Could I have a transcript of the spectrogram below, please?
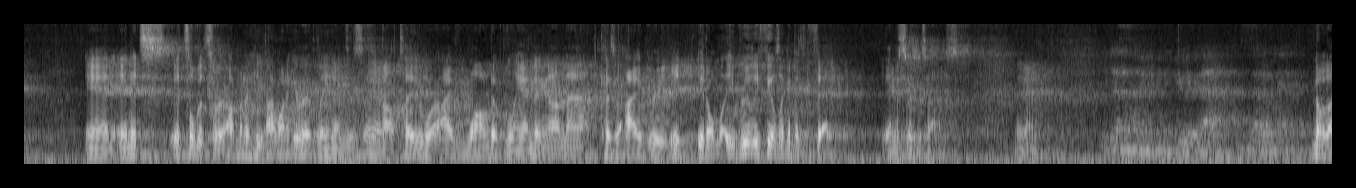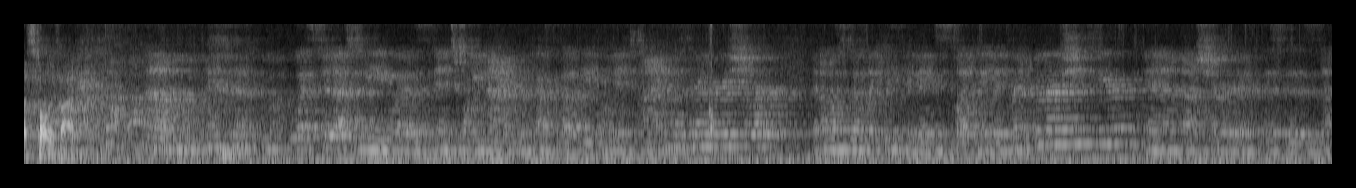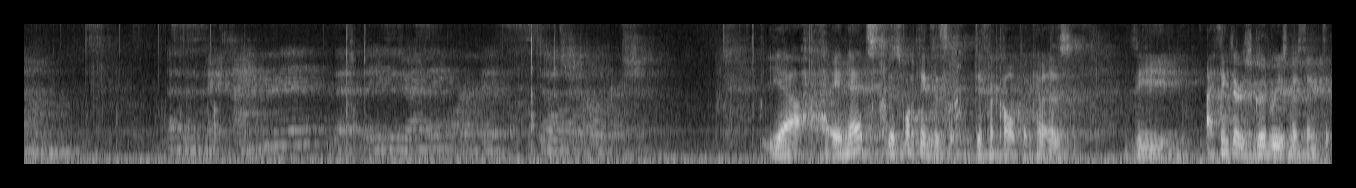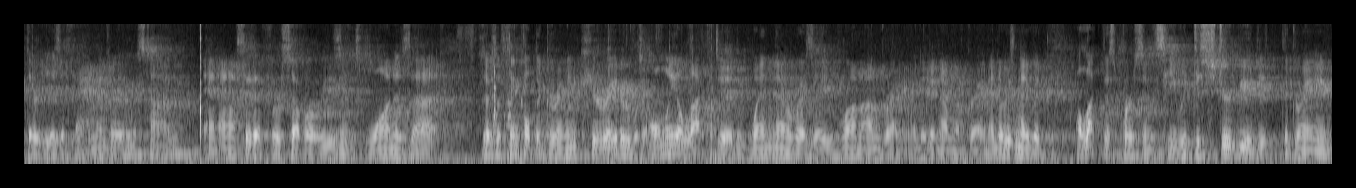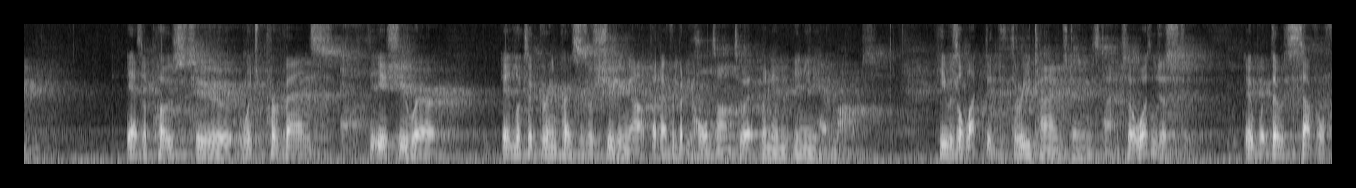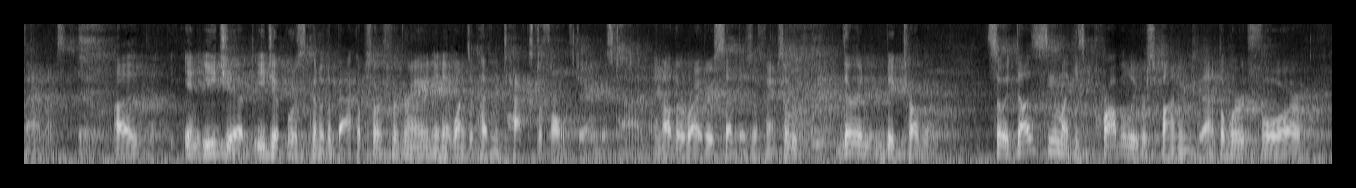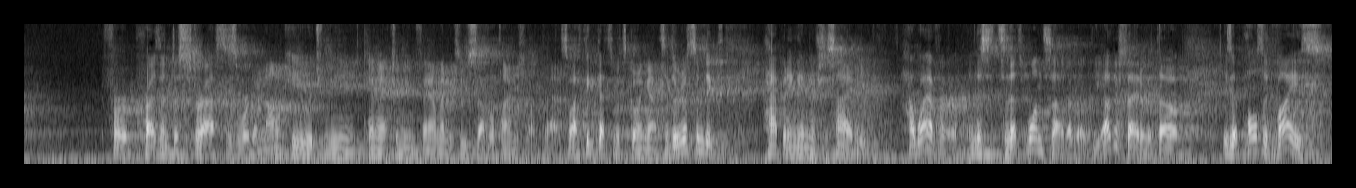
And, and it's, it's a little bit sort of, I'm gonna, I want to hear what Leanne's going to say, and I'll tell you where I've wound up landing on that, because I agree. It, it, almo- it really feels like it doesn't fit in a certain sense. Yeah. It doesn't have anything to do with that. Is that okay? No, that's totally fine. Um, what stood out to me was in 29, when he talks about the appointed time was very, very short. It almost feels like he's giving slightly different directions here, and I'm not sure if this is um, a specific time period that, that he's addressing, or if it's still general direction. Yeah, and that's that's one of the things that's difficult because the I think there's good reason to think that there is a famine during this time, and, and I say that for several reasons. One is that there's a thing called the grain curator was only elected when there was a run on grain when they didn't have enough grain, and the reason they would elect this person is he would distribute the grain as opposed to which prevents the issue where it looks like grain prices are shooting up and everybody holds on to it when and you have mobs. He was elected three times during this time, so it wasn't just. It, there were several famines. Uh, in Egypt, Egypt was kind of the backup source for grain, and it winds up having tax defaults during this time. And other writers said there's a famine, so they're in big trouble. So it does seem like he's probably responding to that. The word for for present distress is the word ananke, which mean, can actually mean famine. It's used several times like that. So I think that's what's going on. So there is something happening in their society. However, and this, so that's one side of it. The other side of it, though, is that Paul's advice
